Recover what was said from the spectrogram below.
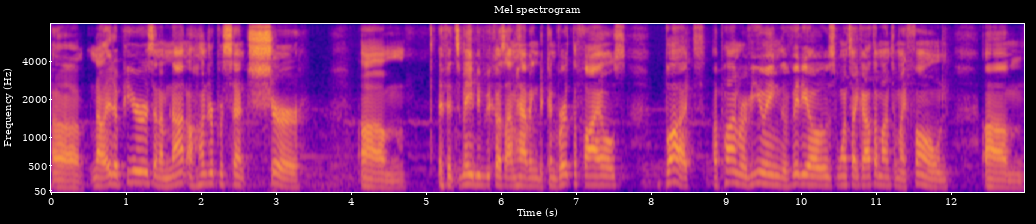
Uh, now it appears, and I'm not 100% sure um, if it's maybe because I'm having to convert the files, but upon reviewing the videos, once I got them onto my phone, um,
